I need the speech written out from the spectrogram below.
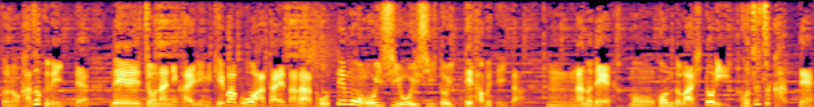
その家族で行って、で、長男に帰りにケバブを与えたら、とても美味しい美味しいと言って食べていた。うん、なので、もう今度は一人一個ずつ買って、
